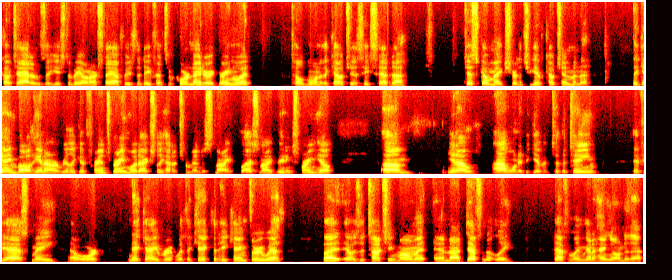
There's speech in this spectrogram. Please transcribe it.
Coach Adams, that used to be on our staff, who's the defensive coordinator at Greenwood, told one of the coaches, he said, uh, "Just go make sure that you give Coach Inman the the game ball. He and I are really good friends. Greenwood actually had a tremendous night last night beating Spring Hill. Um, you know, I wanted to give it to the team, if you ask me, or Nick Averett with the kick that he came through with. But it was a touching moment, and I definitely, definitely am going to hang on to that.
